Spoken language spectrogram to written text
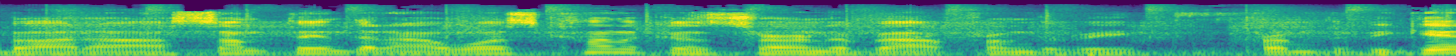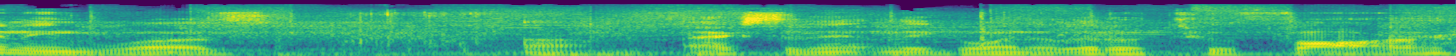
But uh, something that I was kind of concerned about from the from the beginning was um, accidentally going a little too far.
